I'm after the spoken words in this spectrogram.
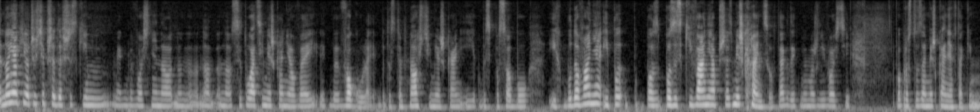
y, no jak i oczywiście przede wszystkim jakby właśnie no, no, no, no, no, sytuacji mieszkaniowej, jakby w ogóle, jakby dostępności mieszkań i jakby sposobu ich budowania i po, po, pozyskiwania przez mieszkańców, tak, jakby możliwości po prostu zamieszkania w takim,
